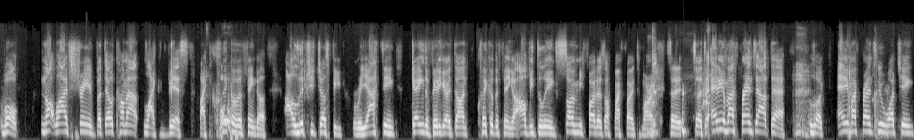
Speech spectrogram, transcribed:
Well, not live streamed, but they'll come out like this, like click of a finger. I'll literally just be reacting, getting the video done, click of the finger. I'll be deleting so many photos off my phone tomorrow. So, so to any of my friends out there, look, any of my friends who are watching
